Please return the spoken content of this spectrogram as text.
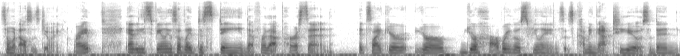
someone else is doing, right? And these feelings of like disdain that for that person, it's like you're you're you're harboring those feelings. It's coming at to you. So then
